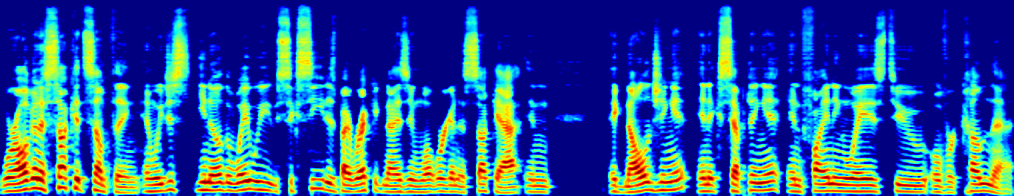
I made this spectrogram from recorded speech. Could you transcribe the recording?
we're all going to suck at something and we just you know the way we succeed is by recognizing what we're going to suck at and acknowledging it and accepting it and finding ways to overcome that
